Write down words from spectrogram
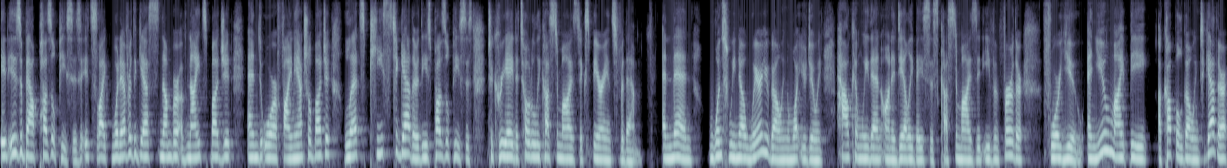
it is about puzzle pieces. It's like whatever the guest's number of nights budget and or financial budget, let's piece together these puzzle pieces to create a totally customized experience for them. And then once we know where you're going and what you're doing, how can we then on a daily basis customize it even further for you? And you might be a couple going together,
